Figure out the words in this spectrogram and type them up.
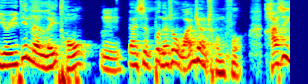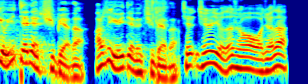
有一定的雷同，嗯，但是不能说完全重复，还是有一点点区别的，还是有一点点区别的。其实其实有的时候，我觉得，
